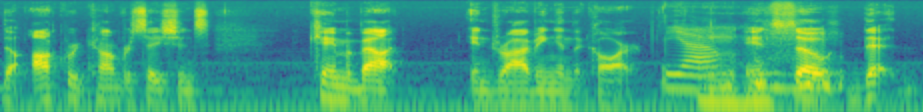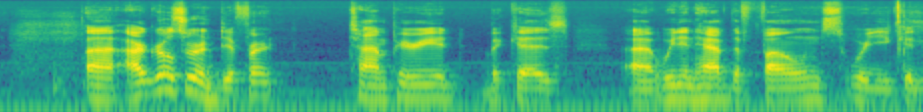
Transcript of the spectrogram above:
the awkward conversations came about in driving in the car Yeah. Mm-hmm. and so that uh, our girls are in a different time period because uh, we didn't have the phones where you could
